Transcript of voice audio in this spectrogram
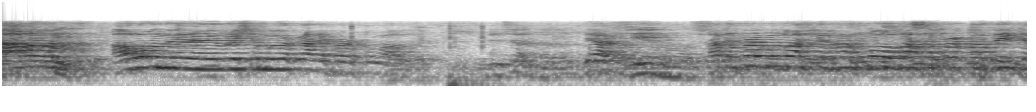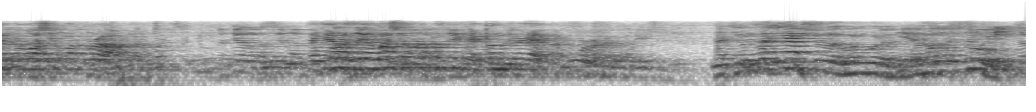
А, вон- а вон е, ви ще мудака не порахували. Дякую. А тепер, будь ласка, на основу ваша пропозиція по вашій поправці. Тетяна Васильівна, ваша пропозиція конкретна, коротко. Так ми закінчили говорити, голосуємо.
